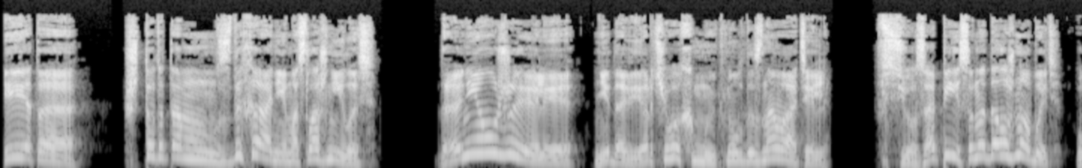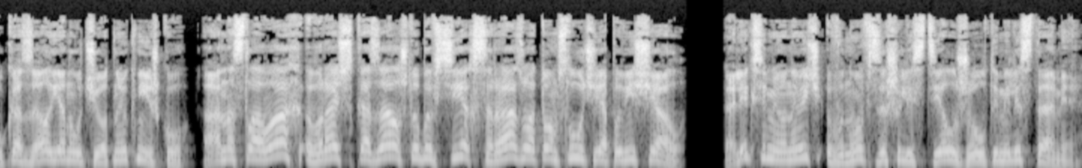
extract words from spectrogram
И это... Что-то там с дыханием осложнилось». «Да неужели?» – недоверчиво хмыкнул дознаватель. «Все записано должно быть», – указал я на учетную книжку. А на словах врач сказал, чтобы всех сразу о том случае оповещал. Олег Семенович вновь зашелестел желтыми листами.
